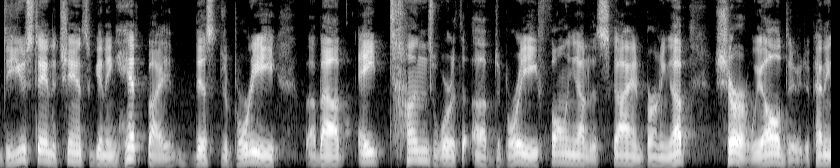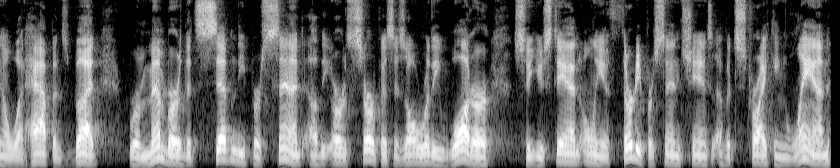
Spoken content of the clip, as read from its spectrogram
do you stand a chance of getting hit by this debris, about eight tons worth of debris falling out of the sky and burning up? Sure, we all do, depending on what happens. But remember that 70% of the Earth's surface is already water, so you stand only a 30% chance of it striking land,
